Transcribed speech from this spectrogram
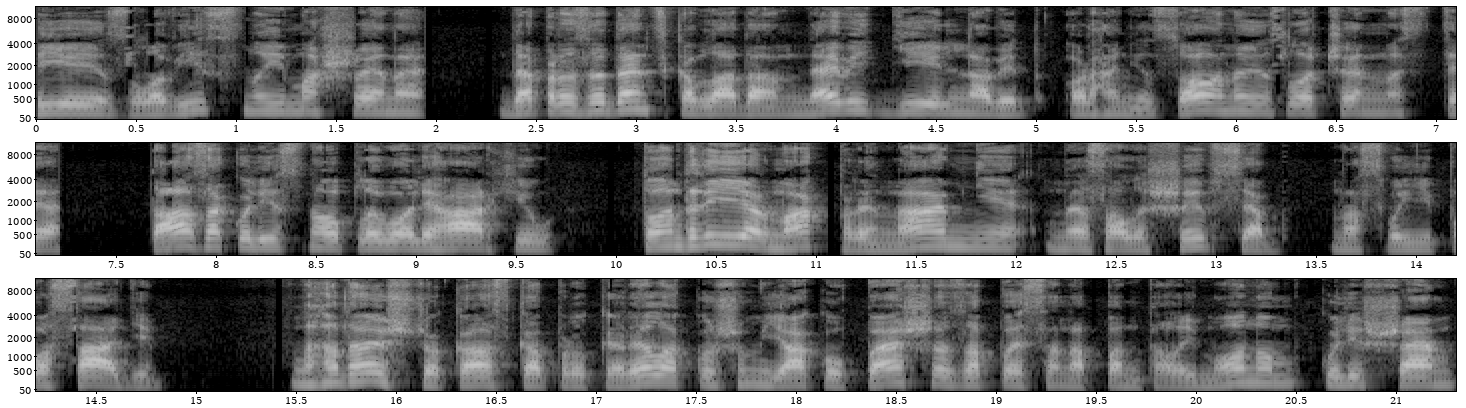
цієї зловісної машини, де президентська влада невіддільна від організованої злочинності та закулісного впливу олігархів, то Андрій Єрмак принаймні не залишився б на своїй посаді. Нагадаю, що казка про Кирила Кожум'яку вперше записана Пантелеймоном Кулішем,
